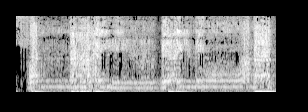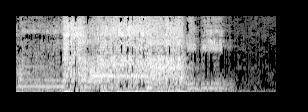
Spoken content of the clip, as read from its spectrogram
الصَّمَّ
